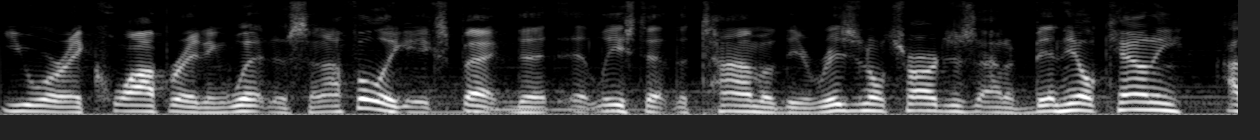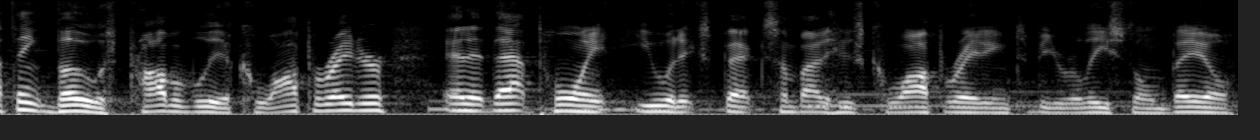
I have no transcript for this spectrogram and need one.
you are a cooperating witness. And I fully expect that, at least at the time of the original charges out of Ben Hill County, I think Bo was probably a cooperator. And at that point, you would expect somebody who's cooperating to be released on bail.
